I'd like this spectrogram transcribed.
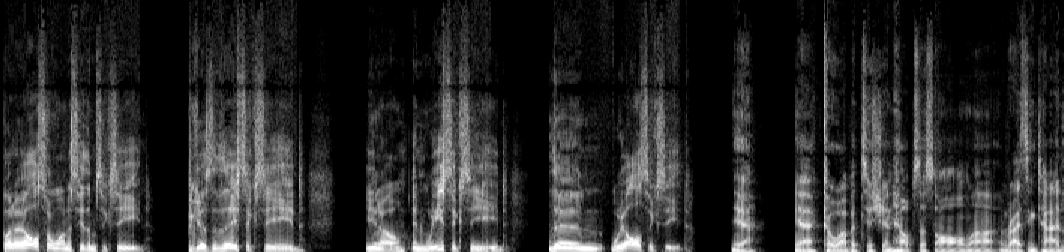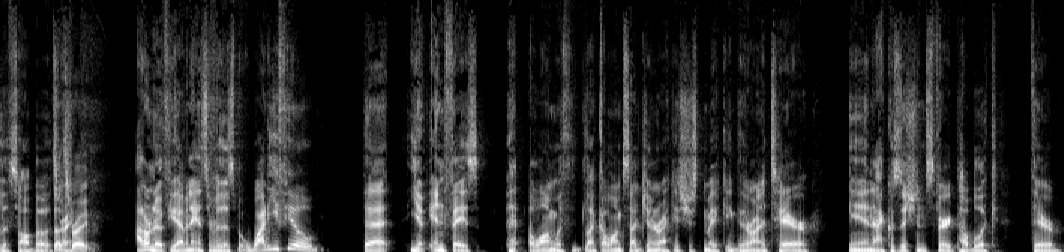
but I also want to see them succeed because if they succeed, you know, and we succeed, then we all succeed. Yeah. Yeah. Co-opetition helps us all. Uh, rising tide lifts all boats. That's right? right. I don't know if you have an answer for this, but why do you feel that, you know, Enphase along with like alongside Generac is just making they're on a tear in acquisitions, very public. They're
